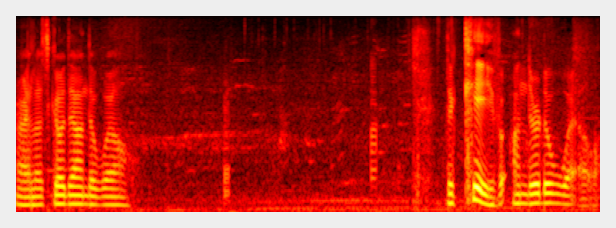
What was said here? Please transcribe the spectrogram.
Alright, let's go down the well. The cave under the well.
